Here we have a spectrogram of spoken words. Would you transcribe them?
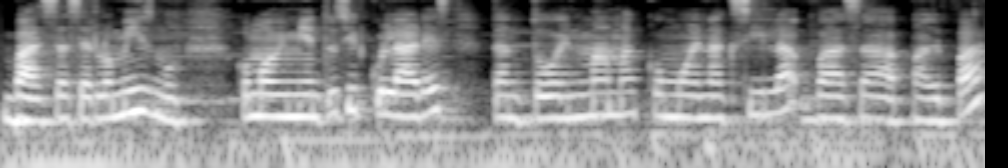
Vas a hacer lo mismo. Con movimientos circulares, tanto en mama como en axila, vas a palpar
